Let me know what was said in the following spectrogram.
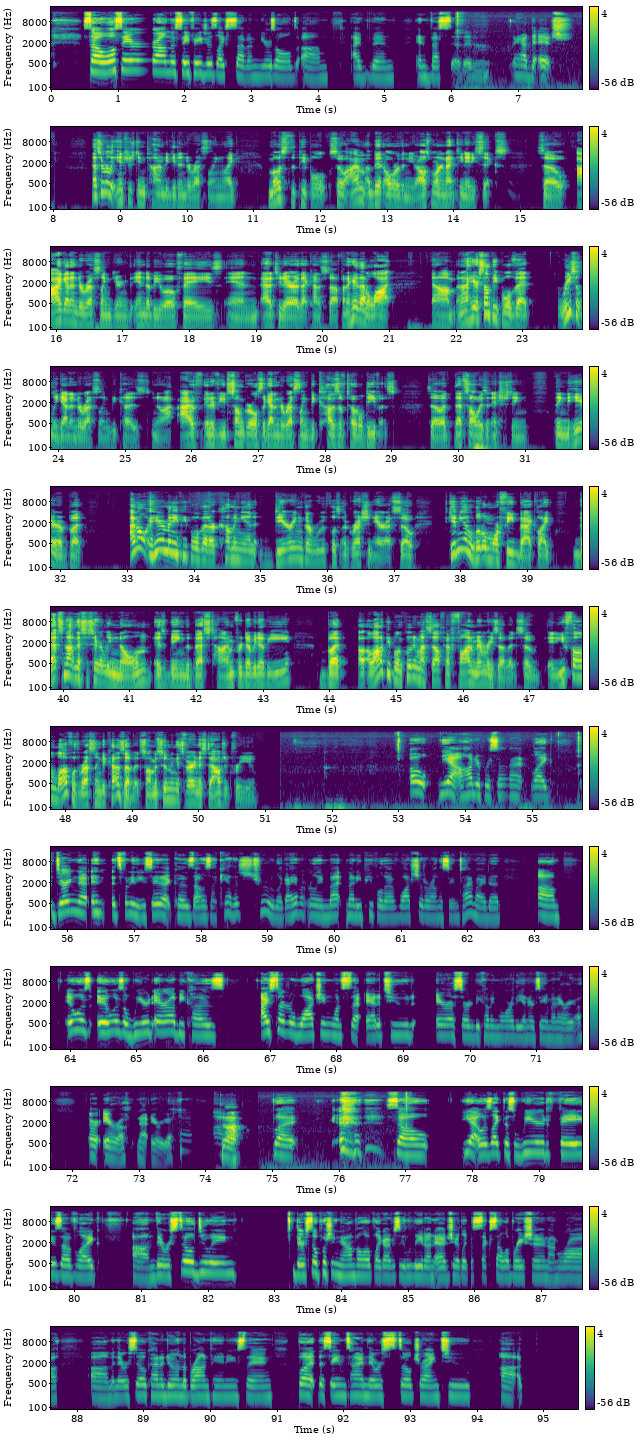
so we'll say around the safe age is like seven years old. Um, I've been invested and had the itch. That's a really interesting time to get into wrestling. Like most of the people, so I'm a bit older than you. I was born in 1986. So I got into wrestling during the NWO phase and Attitude Era, that kind of stuff. And I hear that a lot. Um, and I hear some people that recently got into wrestling because, you know, I, I've interviewed some girls that got into wrestling because of Total Divas. So it, that's always an interesting thing to hear. But I don't hear many people that are coming in during the Ruthless Aggression era. So give me a little more feedback. Like, that's not necessarily known as being the best time for WWE, but a, lot of people, including myself, have fond memories of it. So it, you fell in love with wrestling because of it. So I'm assuming it's very nostalgic for you. Oh yeah, hundred percent. Like during that, and it's funny that you say that because I was like, yeah, that's true. Like I haven't really met many people that have watched it around the same time I did. Um, it was it was a weird era because I started watching once the Attitude era started becoming more the entertainment area or era, not area. Um, Yeah. but so yeah, it was like this weird phase of like um they were still doing they're still pushing the envelope like obviously Lita and Edge had like a sex celebration on Raw um and they were still kind of doing the bra and panties thing but at the same time they were still trying to uh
